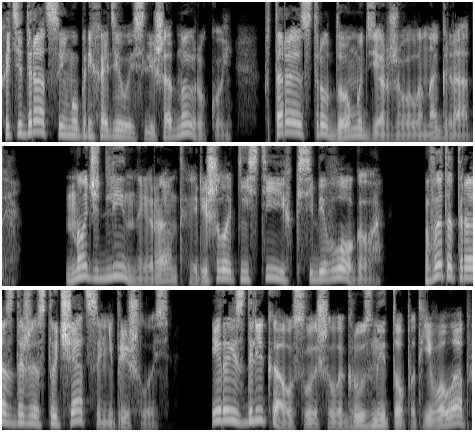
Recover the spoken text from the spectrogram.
Хоть и драться ему приходилось лишь одной рукой, вторая с трудом удерживала награды. Ночь длинная, Ранд решил отнести их к себе в логово. В этот раз даже стучаться не пришлось. Ира издалека услышала грузный топот его лап,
